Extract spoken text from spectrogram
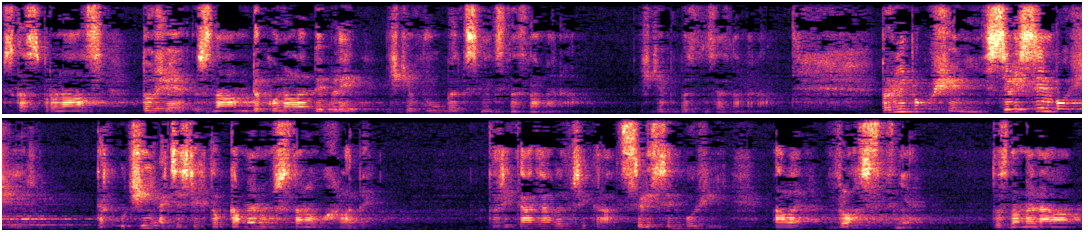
Vzkaz pro nás, to, že znám dokonale Bibli, ještě vůbec nic neznamená. Ještě vůbec nic neznamená. První pokušení. Sily syn boží, tak učiň, ať se z těchto kamenů stanou chleby. To říká ďábel třikrát. Sily syn boží ale vlastně, to znamená,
